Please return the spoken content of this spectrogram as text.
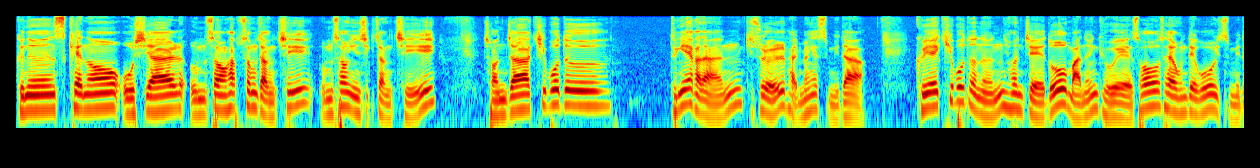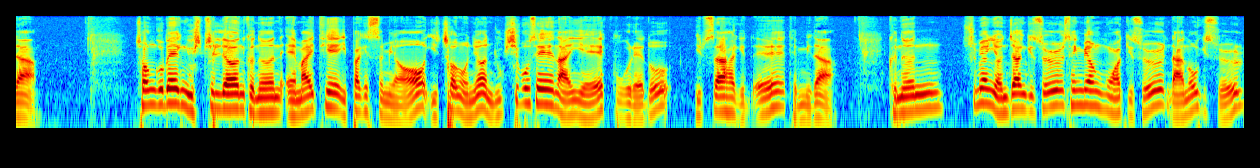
그는 스캐너, OCR, 음성 합성 장치, 음성 인식 장치, 전자 키보드 등에 관한 기술을 발명했습니다. 그의 키보드는 현재에도 많은 교회에서 사용되고 있습니다. 1967년 그는 MIT에 입학했으며 2005년 65세의 나이에 구글에도 입사하게 됩니다. 그는 수명 연장 기술, 생명공학 기술, 나노 기술,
